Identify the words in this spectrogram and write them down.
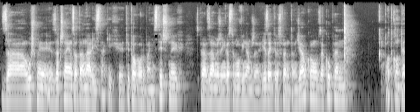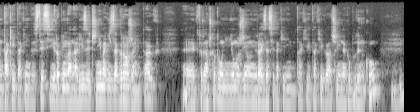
Załóżmy, zaczynając od analiz takich typowo urbanistycznych, sprawdzamy, że inwestor mówi nam, że jest zainteresowany tą działką, zakupem, pod kątem takiej takiej inwestycji robimy analizy, czy nie ma jakichś zagrożeń, tak? E, które na przykład nie umożliwią realizację takiej, takiej, takiego czy innego budynku. Mhm.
